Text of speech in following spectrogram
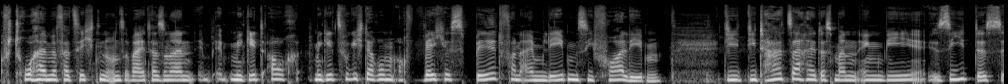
auf Strohhalme verzichten und so weiter, sondern mir geht auch, mir geht es wirklich darum, auch welches Bild von einem Leben sie vorleben. Die, die Tatsache, dass man irgendwie sieht, dass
